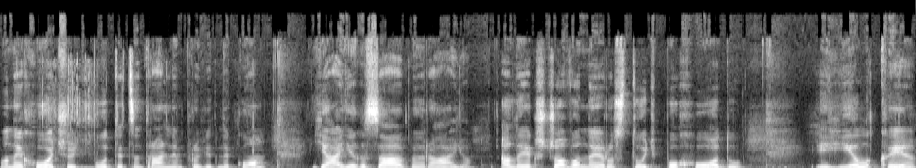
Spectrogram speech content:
вони хочуть бути центральним провідником, я їх забираю. Але якщо вони ростуть по ходу гілки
